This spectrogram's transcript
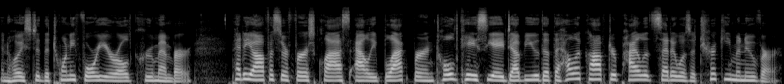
and hoisted the 24 year old crew member. Petty Officer First Class Allie Blackburn told KCAW that the helicopter pilot said it was a tricky maneuver.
